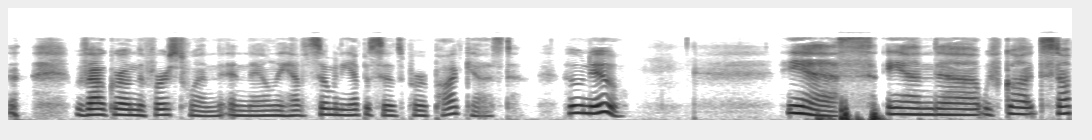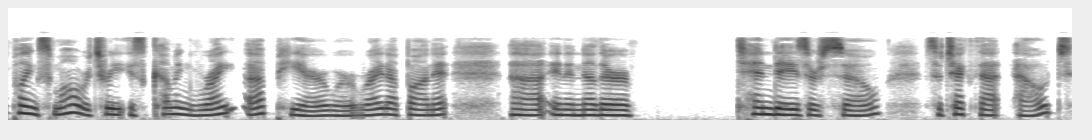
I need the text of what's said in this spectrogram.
we've outgrown the first one, and they only have so many episodes per podcast. Who knew? Yes, and uh, we've got Stop Playing Small Retreat is coming right up here. We're right up on it uh, in another 10 days or so. So check that out.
